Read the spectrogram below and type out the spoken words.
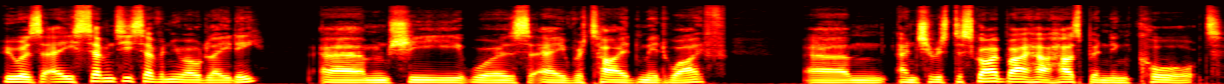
who was a 77 year old lady um, she was a retired midwife, um, and she was described by her husband in court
